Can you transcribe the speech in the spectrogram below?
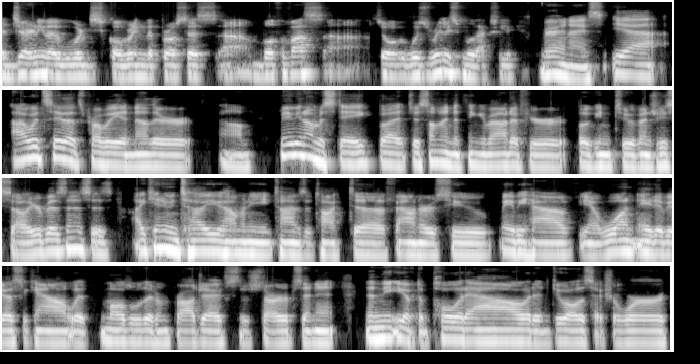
A journey that we were discovering the process, uh, both of us. Uh, so it was really smooth, actually. Very nice. Yeah, I would say that's probably another, um, maybe not mistake, but just something to think about if you're looking to eventually sell your business. Is I can't even tell you how many times I've talked to founders who maybe have you know one AWS account with multiple different projects or startups in it. Then you have to pull it out and do all this extra work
